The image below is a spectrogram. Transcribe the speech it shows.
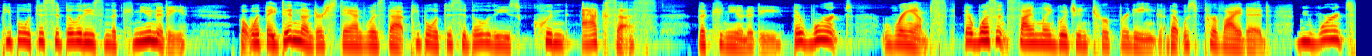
people with disabilities in the community. But what they didn't understand was that people with disabilities couldn't access the community. There weren't ramps. There wasn't sign language interpreting that was provided. We weren't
